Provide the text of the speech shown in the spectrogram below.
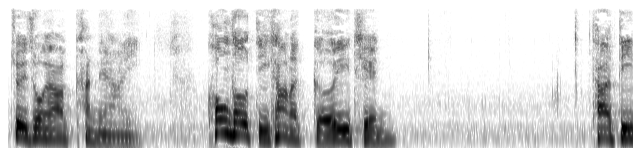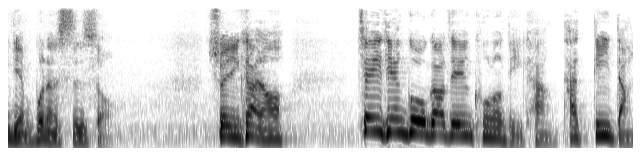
最重要看哪里？空头抵抗的隔一天，它的低点不能失守。所以你看哦，这一天过高，这天空头抵抗，它低档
